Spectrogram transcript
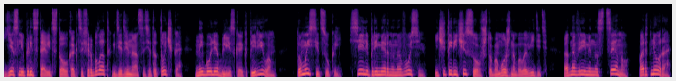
Если представить стол как циферблат, где 12 — это точка, наиболее близкая к перилам, то мы с Сицукой сели примерно на 8 и 4 часов, чтобы можно было видеть одновременно сцену, партнера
